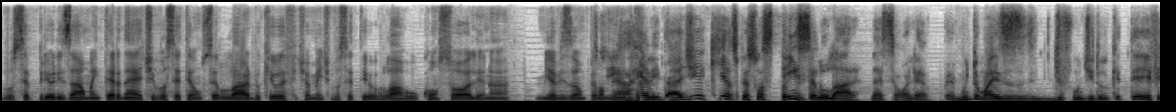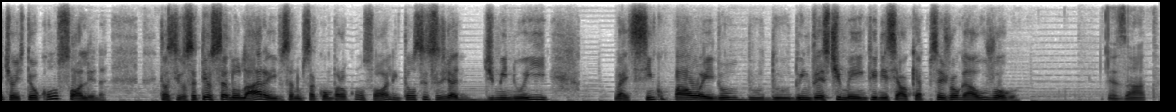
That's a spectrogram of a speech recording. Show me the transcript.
você priorizar uma internet e você ter um celular do que efetivamente você ter lá o console, né? Minha visão, pelo Sim, menos. A realidade é que as pessoas têm celular, né? Você olha, é muito mais difundido do que ter, efetivamente ter o console, né? Então, se você tem o celular, aí você não precisa comprar o console, então se você já diminui vai, cinco pau aí do, do, do, do investimento inicial que é pra você jogar o jogo. Exato.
